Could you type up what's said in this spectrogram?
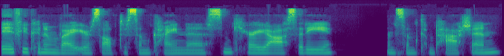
if you can invite yourself to some kindness, some curiosity, and some compassion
